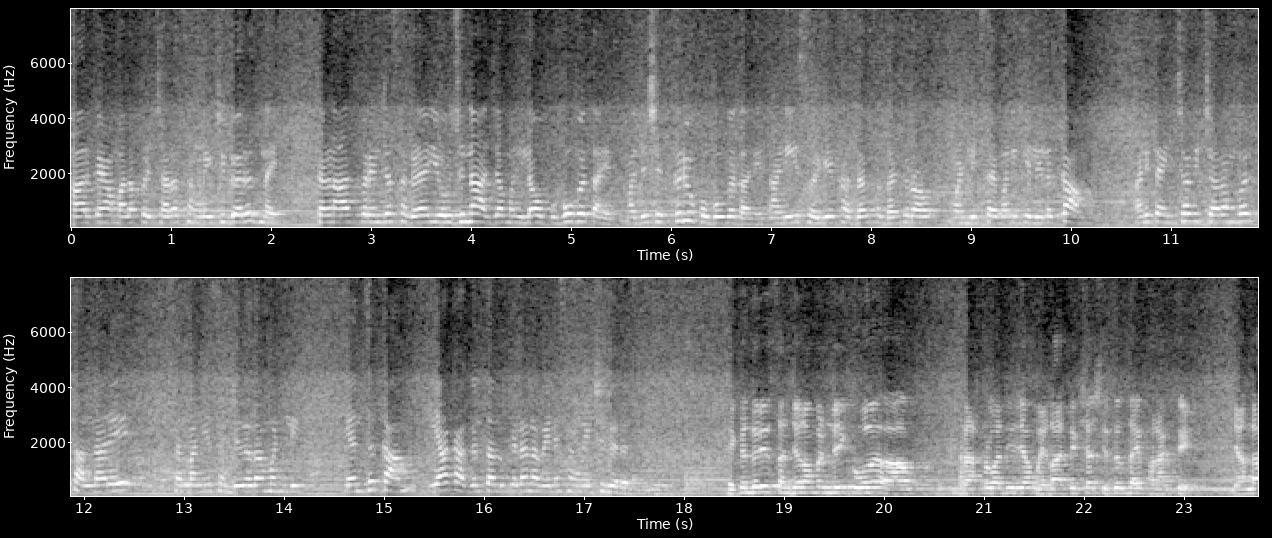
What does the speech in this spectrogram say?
फार काय आम्हाला प्रचारात सांगण्याची गरज नाही. कारण आजपर्यंतच्या सगळ्या योजना ज्या महिला उपभोगत आहेत माझे शेतकरी उपभोगत आहेत आणि स्वर्गीय खासदार सदाशिवराव मंडलिक साहेबांनी केलेलं काम आणि त्यांच्या विचारांवर चालणारे सन्मान्य संजयदादा मंडलिक यांचं काम या कागल तालुक्याला नव्याने सांगण्याची गरज एकंदरीत संजना मंडलिक व राष्ट्रवादीच्या महिला अध्यक्षा शीतलताई फराकटे यांना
